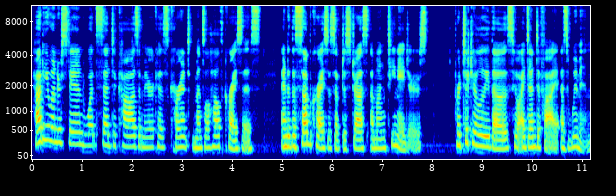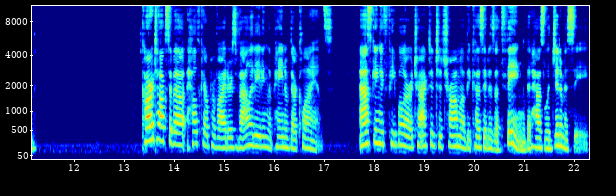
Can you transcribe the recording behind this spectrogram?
How do you understand what's said to cause America's current mental health crisis and the sub crisis of distress among teenagers, particularly those who identify as women? Carr talks about healthcare providers validating the pain of their clients, asking if people are attracted to trauma because it is a thing that has legitimacy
